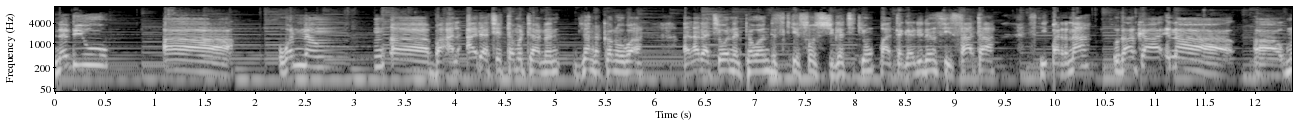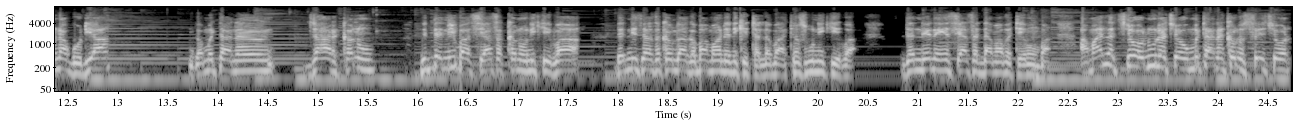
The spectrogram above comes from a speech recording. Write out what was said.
Na biyu a wannan ba al'ada ce ta mutanen jihar Kano ba. Al'ada ce wannan ta wanda suke so su shiga cikin ɓata gari don su yi sata su yi barna to da haka ina muna godiya ga mutanen jihar Kano. Duk da ni ba siyasar Kano nike ba dan ni siyasar Kano ga ba ma wanda nike talla ba ta su nike ba. Dan yanayin siyasar dama ba ta yi min ba. Amma ina cewa nuna cewa mutanen Kano sun cewa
